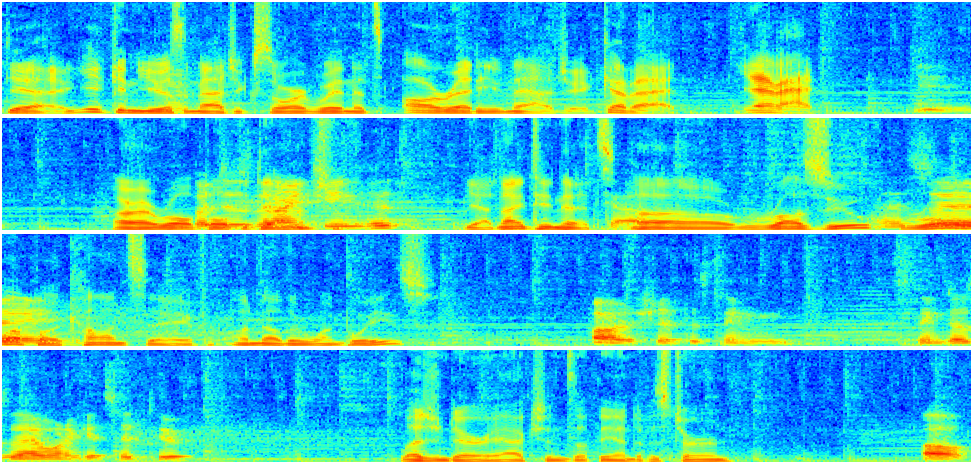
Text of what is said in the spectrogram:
yeah, you can use a magic sword when it's already magic. Come on. Come on. yeah. All right, roll But both the damage. 19 hit? Yeah, 19 hits. Uh, Razu, That's roll up a a- con save. Another one, please. Oh shit! This thing, this thing does that when it gets hit too. Legendary actions at the end of his turn. Oh,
